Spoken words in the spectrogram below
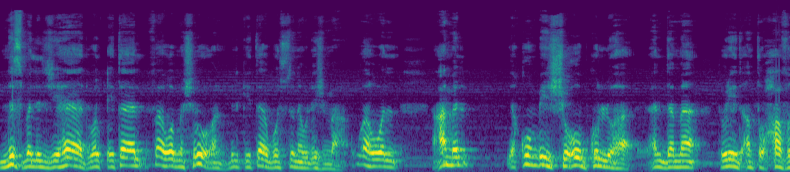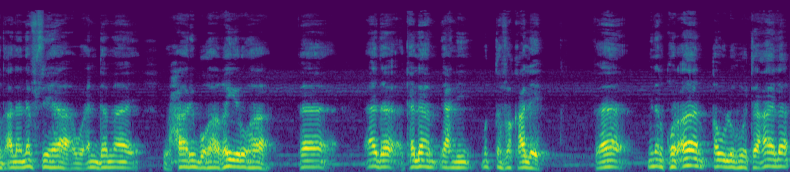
بالنسبة للجهاد والقتال فهو مشروع بالكتاب والسنة والإجماع وهو العمل يقوم به الشعوب كلها. عندما تريد أن تحافظ على نفسها أو عندما يحاربها غيرها فهذا كلام يعني متفق عليه. فمن القرآن قوله تعالى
